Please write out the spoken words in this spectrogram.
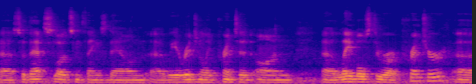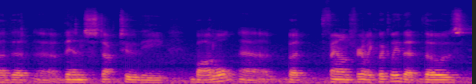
Uh, so that slowed some things down. Uh, we originally printed on uh, labels through our printer that then stuck to the bottle, but found fairly quickly that those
